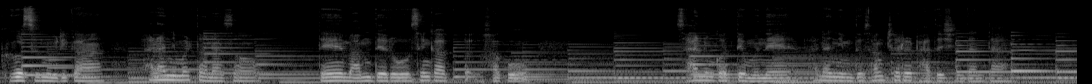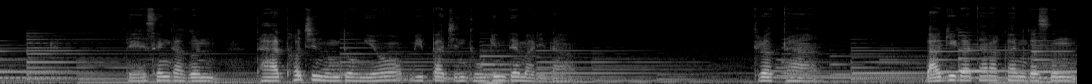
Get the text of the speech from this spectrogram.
그것은 우리가 하나님을 떠나서 내 마음대로 생각하고 사는 것 때문에 하나님도 상처를 받으신단다. 내 생각은 다 터진 웅덩이요 밑빠진 독인데 말이다. 그렇다. 마귀가 타락한 것은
